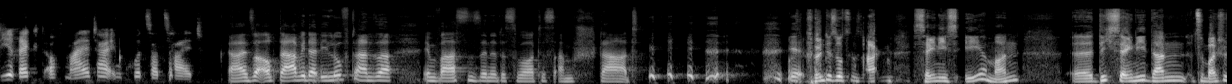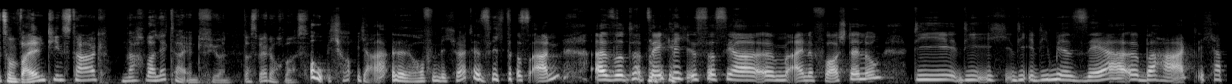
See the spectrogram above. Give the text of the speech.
direkt auf Malta in kurzer Zeit. Also auch da wieder die Lufthansa im wahrsten Sinne des Wortes am Start. Man könnte sozusagen Sainys Ehemann äh, dich, Saini, dann zum Beispiel zum Valentinstag nach Valletta entführen. Das wäre doch was. Oh, ich, ja, äh, hoffentlich hört er sich das an. Also tatsächlich ist das ja ähm, eine Vorstellung, die, die, ich, die, die mir sehr äh, behagt. Ich habe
